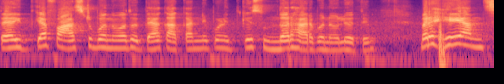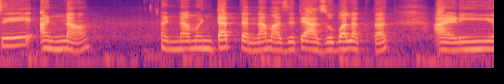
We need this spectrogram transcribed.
त्या इतक्या फास्ट बनवत होत्या. काकांनी पण इतके सुंदर हार बनवले होते. बरं हे आमचे अण्णा. अण्णा म्हणतात त्यांना माझे ते आजोबा लागतात. आणि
